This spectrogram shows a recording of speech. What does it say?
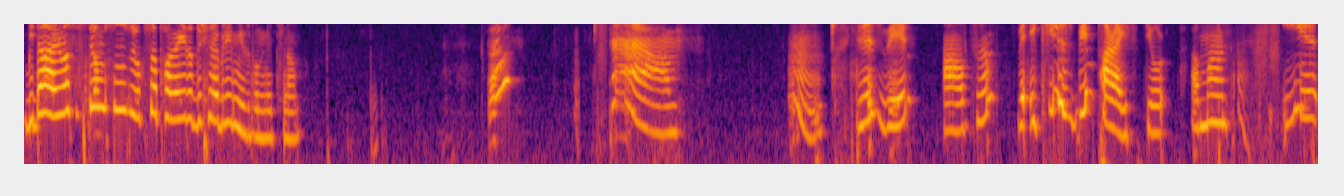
Bir daha elmas istiyor musunuz yoksa parayı da düşünebilir miyiz bunun içine? Ben? Hmm. Hmm. 100 bin altın ve 200 bin para istiyor. Aman. İyi.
